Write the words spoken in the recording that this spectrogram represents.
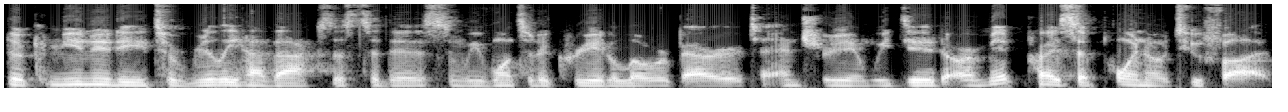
the community to really have access to this and we wanted to create a lower barrier to entry. And we did our mid price at 0.025.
